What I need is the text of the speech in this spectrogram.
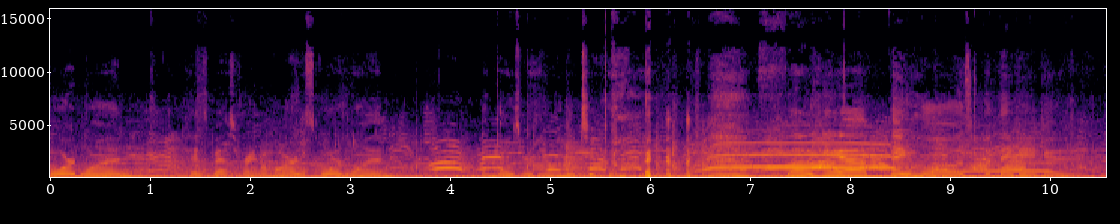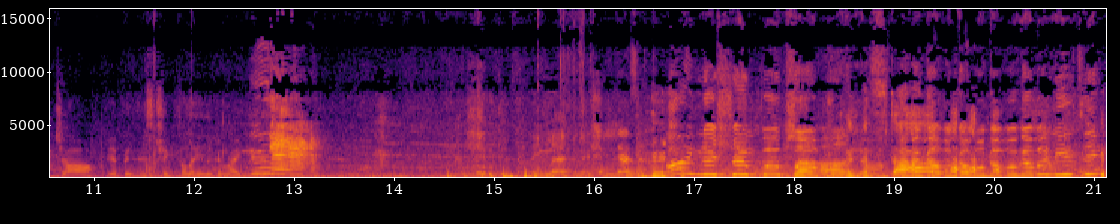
scored one. His best friend Amari scored one. And those were the only two. so yeah, they lost, but they did good. Good y'all. Up in this Chick-fil-A looking like this. I'm the simple Shut up. Stop. Gobble, gobble, gobble, gobble, eating.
